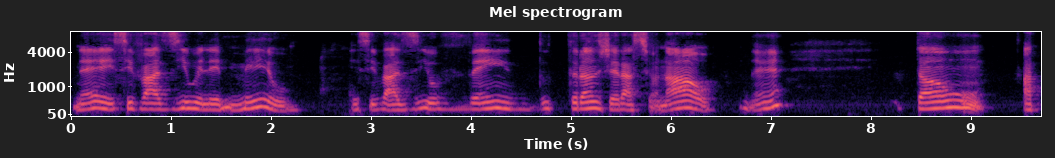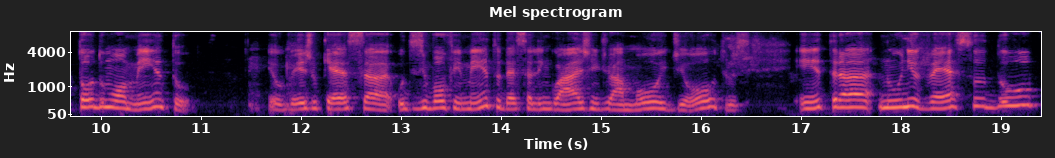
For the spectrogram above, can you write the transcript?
Né? Esse vazio ele é meu? Esse vazio vem do transgeracional? Né? Então, a todo momento, eu vejo que essa, o desenvolvimento dessa linguagem de amor e de outros entra no universo do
